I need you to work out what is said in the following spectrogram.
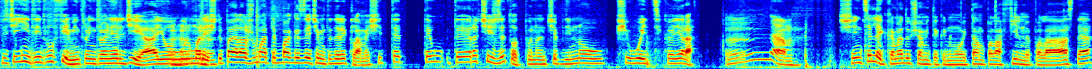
Zice, intri într-un film, intri într-o energie, ai o Mhm, urmărești mhm. și după aia la jumate bagă 10 minute de reclame și te, te, te răcești de tot până începi din nou și uiți că era. Mm, Da. Și înțeleg că mi-aduc și eu aminte când mă uitam pe la filme, pe la astea,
